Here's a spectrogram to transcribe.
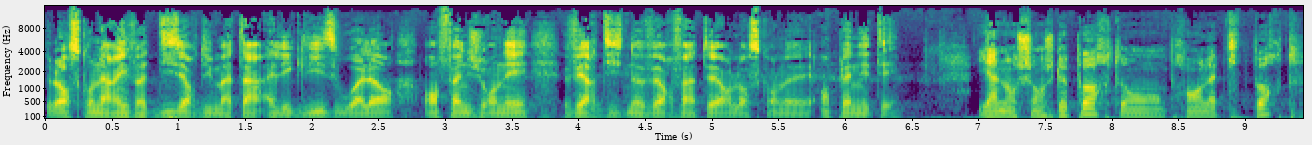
lorsqu'on arrive à 10 heures du matin à l'église ou alors en fin de journée vers 19h, 20h lorsqu'on est en plein été. Yann, on change de porte, on prend la petite porte.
